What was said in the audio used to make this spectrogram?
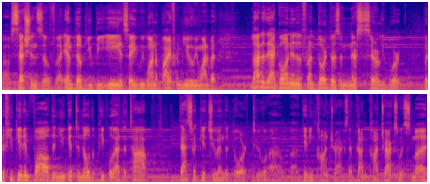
uh, sessions of uh, MWBE and say, we want to buy from you, we want to buy. A lot of that going into the front door doesn't necessarily work. But if you get involved and you get to know the people at the top, that's what gets you in the door to uh, uh, getting contracts. I've gotten contracts with SMUD,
